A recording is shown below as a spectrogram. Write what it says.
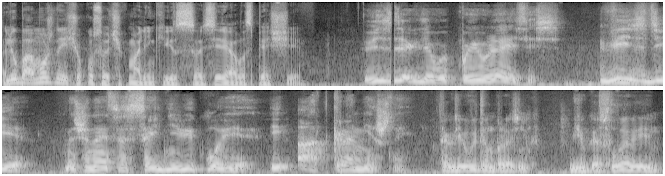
Люба, а можно еще кусочек маленький из э, сериала «Спящие»? Везде, где вы появляетесь, везде начинается средневековье и ад кромешный. А где вы там праздник? В Югославии,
